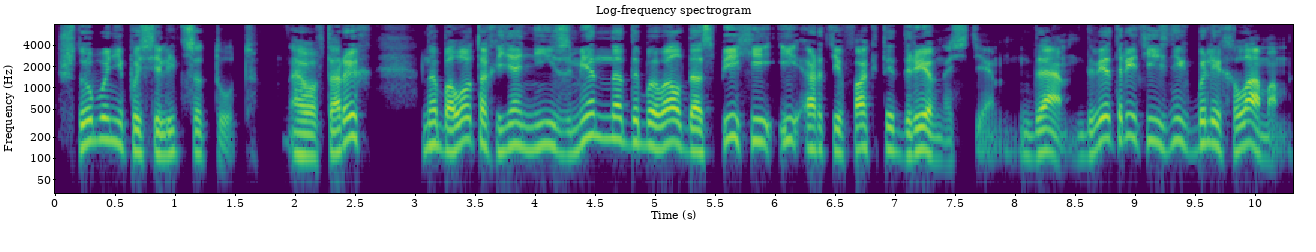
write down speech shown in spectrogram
чтобы не поселиться тут. А во-вторых, на болотах я неизменно добывал доспехи и артефакты древности. Да, две трети из них были хламом,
